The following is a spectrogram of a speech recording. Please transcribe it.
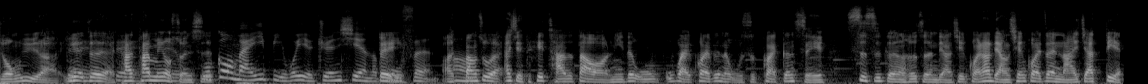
荣誉了，因为这他他没有损失。我购买一笔，我也捐献了部分啊，帮助了，而且可以查得到哦，你的五五百块变成五十块，跟谁四十个人合成两千块，那两千块在哪一家店，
